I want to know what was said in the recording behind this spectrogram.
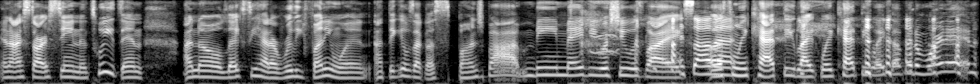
and I started seeing the tweets. And I know Lexi had a really funny one. I think it was like a SpongeBob meme, maybe, where she was like, I saw us that. when Kathy, like when Kathy wake up in the morning. And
